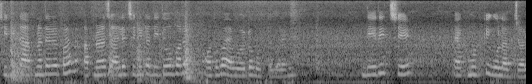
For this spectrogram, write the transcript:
চিনিটা আপনাদের ব্যাপার, আপনারা চাইলে চিনিটা দিতেও পারেন অথবা অ্যাভয়েডও করতে পারেন। দিয়ে দিচ্ছি এক মুটকি গোলাপ জল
